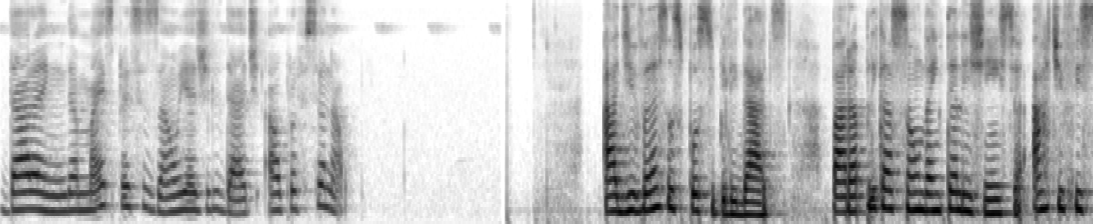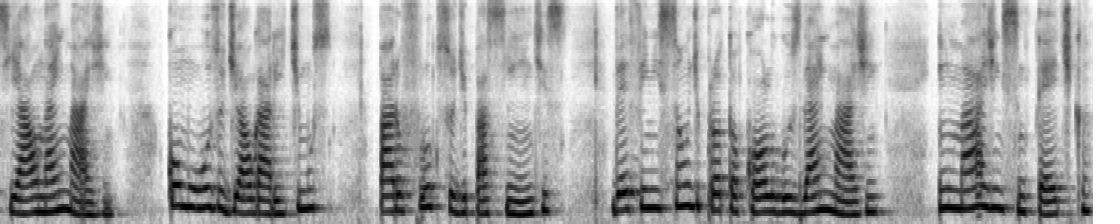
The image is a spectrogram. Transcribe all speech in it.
dar ainda mais precisão e agilidade ao profissional. Há diversas possibilidades para aplicação da inteligência artificial na imagem, como o uso de algoritmos para o fluxo de pacientes, definição de protocolos da imagem, imagem sintética,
